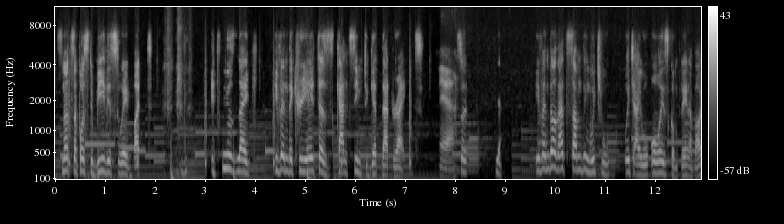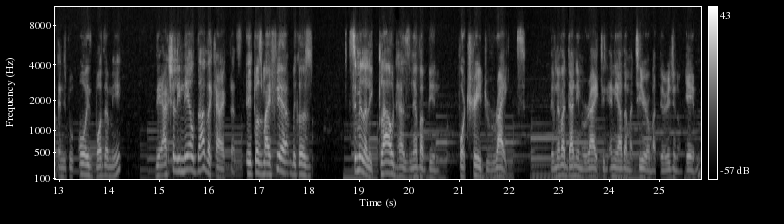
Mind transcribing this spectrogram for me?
it's not supposed to be this way, but it feels like even the creators can't seem to get that right. Yeah. So, yeah, even though that's something which which I will always complain about and it will always bother me, they actually nailed the other characters. It was my fear because similarly, Cloud has never been portrayed right They've never done him right in any other material but the original game.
